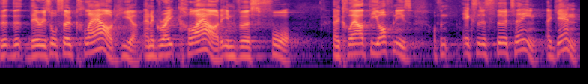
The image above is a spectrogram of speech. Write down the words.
The, the, there is also cloud here, and a great cloud in verse 4. A cloud theophanies, often Exodus 13. Again,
